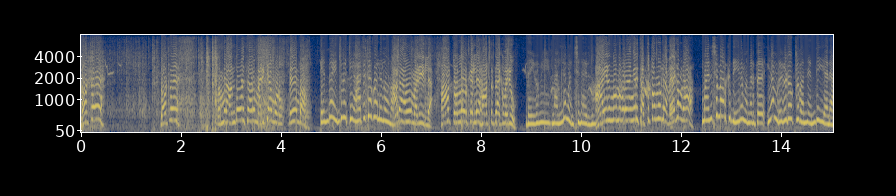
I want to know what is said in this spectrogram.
ഡോക്ടറെ ഡോക്ടറെ നമ്മുടെ അന്തോണി സാറ് മരിക്കാൻ പോണു. വേഗം വാ. എന്താ എന്ത് പറ്റി? ഹാർട്ട് അറ്റാക്ക് വല്ലതാണോ അതാവാൻ വഴിയില്ല. ഹാർട്ട് ഉള്ളവർക്കല്ലേ ഹാർട്ട് അറ്റാക്ക് വരൂ. ദൈവമേ നല്ല മനുഷ്യനായിരുന്നു. ആയിരുന്നു എന്ന് പറയാൻ അങ്ങനെ ചത്തിട്ടൊന്നുമില്ല. വേഗം വാ. മനുഷ്യന്മാർക്ക് ദീനം വന്നിടത്ത് ഞാൻ മൃഗഡോക്ടർ വന്ന് എന്ത് ചെയ്യാനാ?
